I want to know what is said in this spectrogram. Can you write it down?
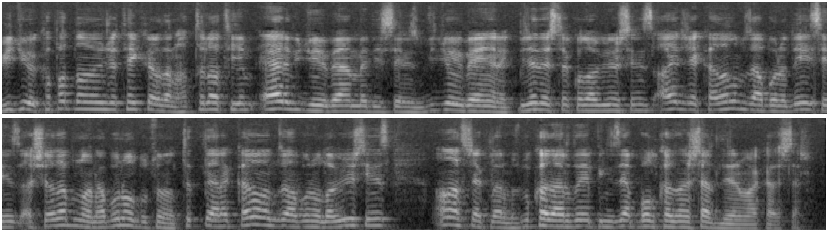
Videoyu kapatmadan önce tekrardan hatırlatayım. Eğer videoyu beğenmediyseniz videoyu beğenerek bize destek olabilirsiniz. Ayrıca kanalımıza abone değilseniz aşağıda bulunan abone ol butonuna tıklayarak kanalımıza abone olabilirsiniz. Anlatacaklarımız bu kadardı. Hepinize bol kazançlar dilerim arkadaşlar.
